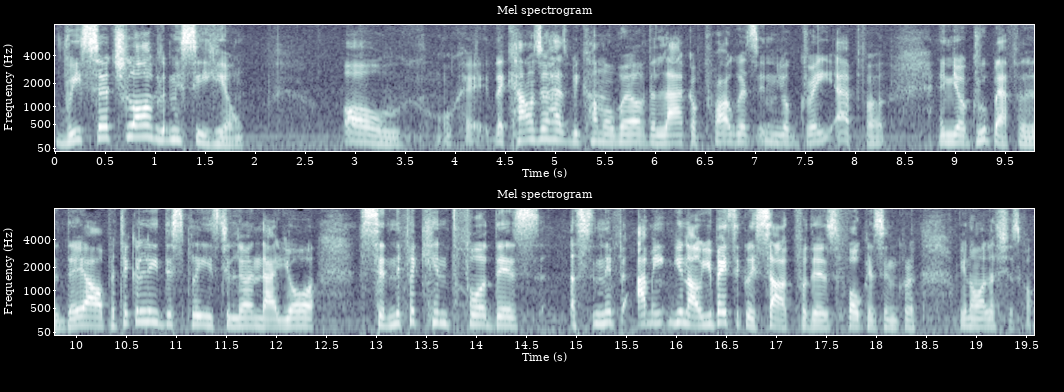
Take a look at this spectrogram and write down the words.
Research log? Let me see here. Oh, okay. The council has become aware of the lack of progress in your great effort in your group effort. They are particularly displeased to learn that you're significant for this I mean, you know, you basically suck for this focus and you know what, let's just go.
